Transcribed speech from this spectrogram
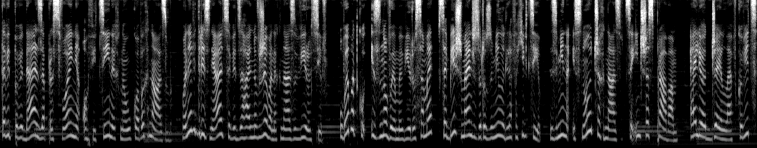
та відповідає за присвоєння офіційних наукових назв. Вони відрізняються від загальновживаних назв вірусів. У випадку із новими вірусами все більш-менш зрозуміло для фахівців. Зміна існуючих назв це інша справа. Еліот Джей Левковіц,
